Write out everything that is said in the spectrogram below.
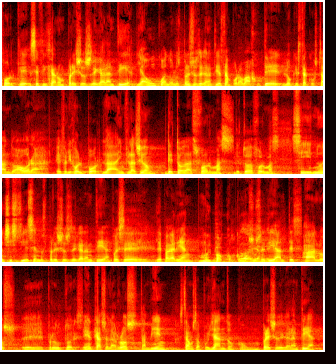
porque se fijaron precios de garantía y aun cuando los precios de garantía están por abajo de lo que está costando ahora el frijol por la inflación, de todas formas, de todas formas, si no existiesen los precios de garantía, pues eh, le pagarían muy poco, como sucedía antes, a los eh, productores. En el caso del arroz también estamos apoyando con precio de garantía,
